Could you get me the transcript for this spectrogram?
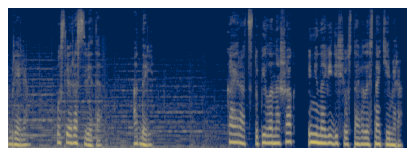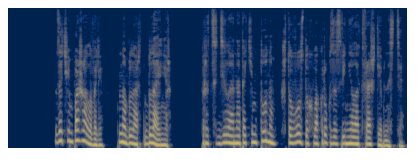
апреля. После рассвета. Адель. Кайра отступила на шаг и ненавидяще уставилась на Кемера. «Зачем пожаловали? На Бларт Блайнер?» Процедила она таким тоном, что воздух вокруг зазвенел от враждебности.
